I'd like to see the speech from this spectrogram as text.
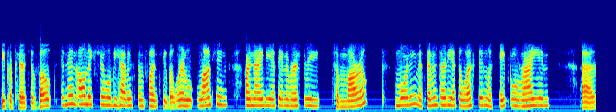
be prepared to vote. And then all next year, we'll be having some fun too. But we're launching our 90th anniversary tomorrow morning at 7:30 at the Westin with April Ryan, uh,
